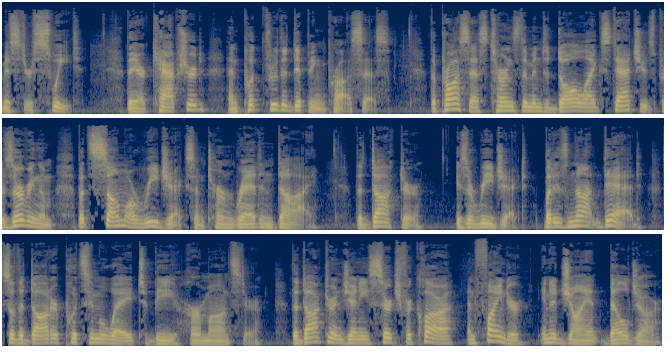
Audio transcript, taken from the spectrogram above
Mr. Sweet. They are captured and put through the dipping process. The process turns them into doll like statues, preserving them, but some are rejects and turn red and die. The doctor is a reject, but is not dead, so the daughter puts him away to be her monster. The doctor and Jenny search for Clara and find her in a giant bell jar.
